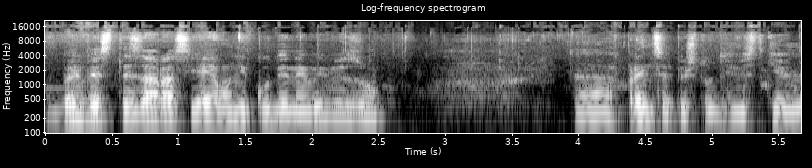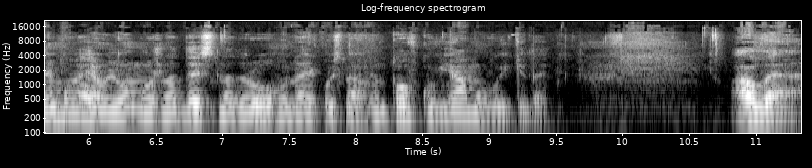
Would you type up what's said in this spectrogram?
вивезти зараз я його нікуди не вивезу. Е, В принципі ж тут гвістків немає, його можна десь на дорогу, на якусь нагрунтовку в яму викидати. Але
